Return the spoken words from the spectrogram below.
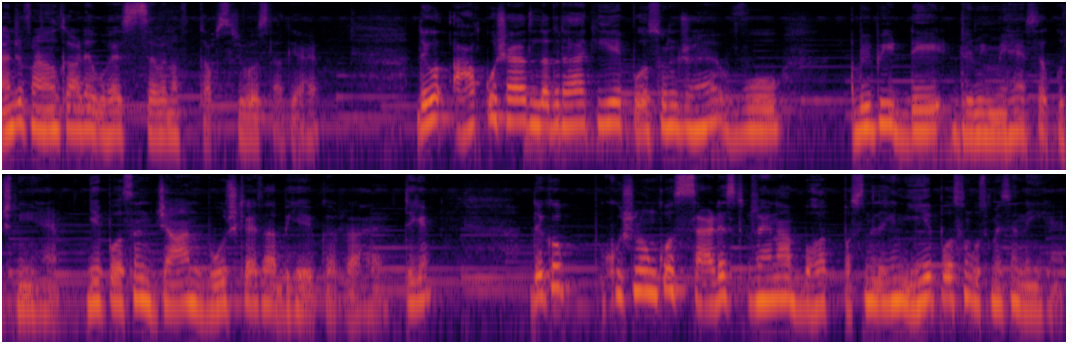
एंड जो फाइनल कार्ड है, वो है सेवन ऑफ़ कप्स रिवर्स आ गया है। देखो, आपको शायद लग रहा है कि ये पर्सन जो है, वो अभी भी डे ड्रीमिंग में है, ऐसा कुछ नहीं है। ये पर्सन जान बूझ के ऐसा बिहेव कर रहा है, ठीक है? देखो, कुछ लोगों को सैडेस्ट रहना बहुत पसंद है, लेकिन ये पर्सन उसमें से नहीं है।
